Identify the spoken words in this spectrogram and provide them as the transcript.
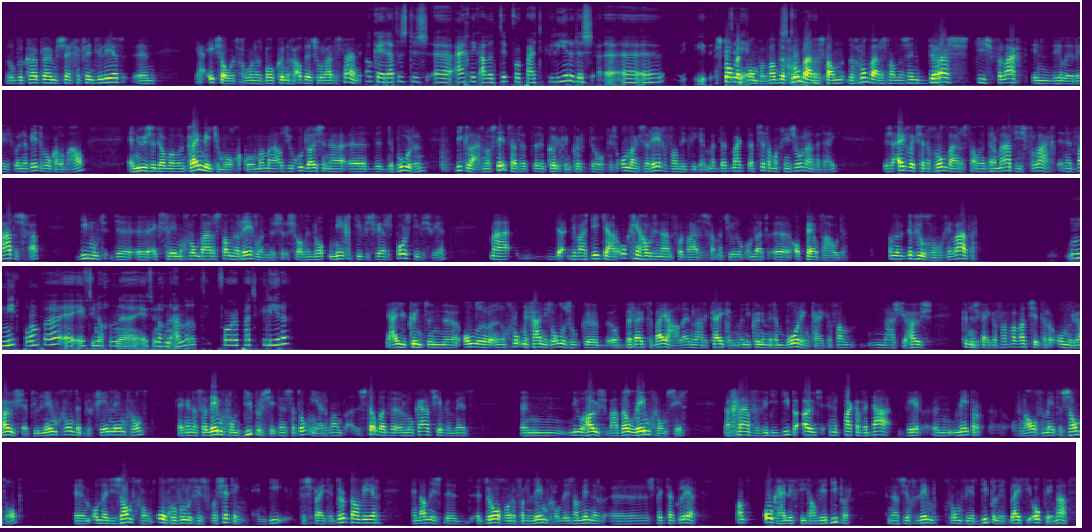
Bedoel, de kruipruimtes zijn geventileerd en ja, ik zou het gewoon als bouwkundige altijd zo laten staan. Oké, dat is dus uh, eigenlijk al een tip voor particulieren. Dus, uh, uh, Stop met pompen, want de grondwaterstanden, de grondwaterstanden zijn drastisch verlaagd in de hele regio. En dat weten we ook allemaal. En nu is het dan wel een klein beetje mogen komen, maar als u goed luistert naar de, de, boeren, die klagen nog steeds dat het kurk en kurk droog is, ondanks de regen van dit weekend. Maar dat, maakt, dat zit allemaal geen zoden aan de dijk. Dus eigenlijk zijn de grondwaterstanden dramatisch verlaagd. En het waterschap, die moet de uh, extreme grondwaterstanden regelen. Dus zowel in negatieve sfeer als positieve sfeer. Maar er was dit jaar ook geen houden aan voor het waterschap natuurlijk om dat uh, op peil te houden. Want er viel gewoon geen water. Niet pompen. Eh, heeft u nog een, heeft u nog een andere tip voor particulieren? Ja, je kunt een, onder, een grondmechanisch onderzoek op bedrijf erbij halen en laten kijken. Want die kunnen met een boring kijken van naast je huis. Kunnen ze kijken van wat zit er onder uw huis. Hebt u leemgrond, hebt u geen leemgrond? Kijk, en als de leemgrond dieper zit, dan is dat ook niet erg. Want stel dat we een locatie hebben met een nieuw huis waar wel leemgrond zit, dan graven we die dieper uit en dan pakken we daar weer een meter of een halve meter zand op. Um, omdat die zandgrond ongevoelig is voor zetting. En die verspreidt de druk dan weer. En dan is de, het droog worden van de leemgrond is dan minder uh, spectaculair. Want ook hij ligt hij dan weer dieper. En als je leemgrond weer dieper ligt, blijft hij ook weer nat.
